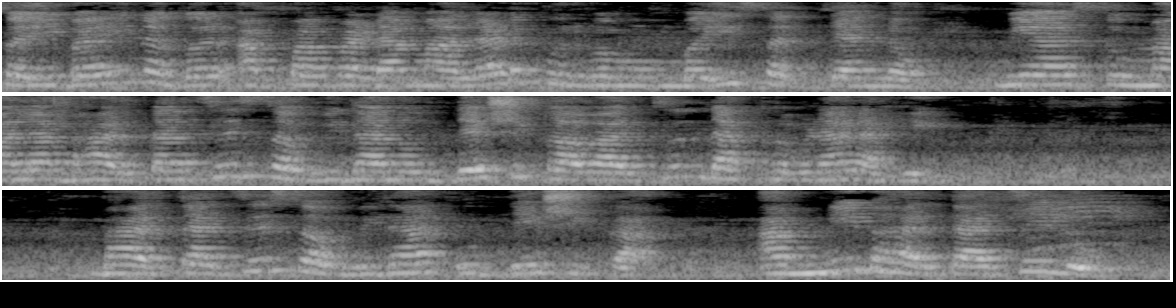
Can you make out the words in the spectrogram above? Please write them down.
सईबाई नगर आप्पापाडा मालाड पूर्व मुंबई सत्त्याण्णव. मी आज तुम्हाला भारताचे संविधान उद्देशिका वाचून दाखवणार आहे. भारताचे संविधान उद्देशिका. आम्ही भारताचे लोक.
